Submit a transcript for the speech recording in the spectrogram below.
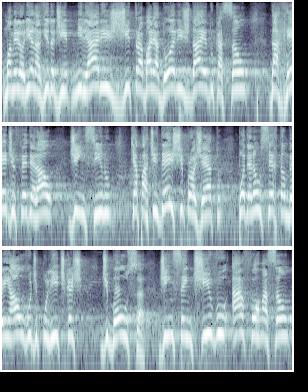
uma melhoria na vida de milhares de trabalhadores da educação da rede federal de ensino, que a partir deste projeto poderão ser também alvo de políticas de bolsa, de incentivo à formação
